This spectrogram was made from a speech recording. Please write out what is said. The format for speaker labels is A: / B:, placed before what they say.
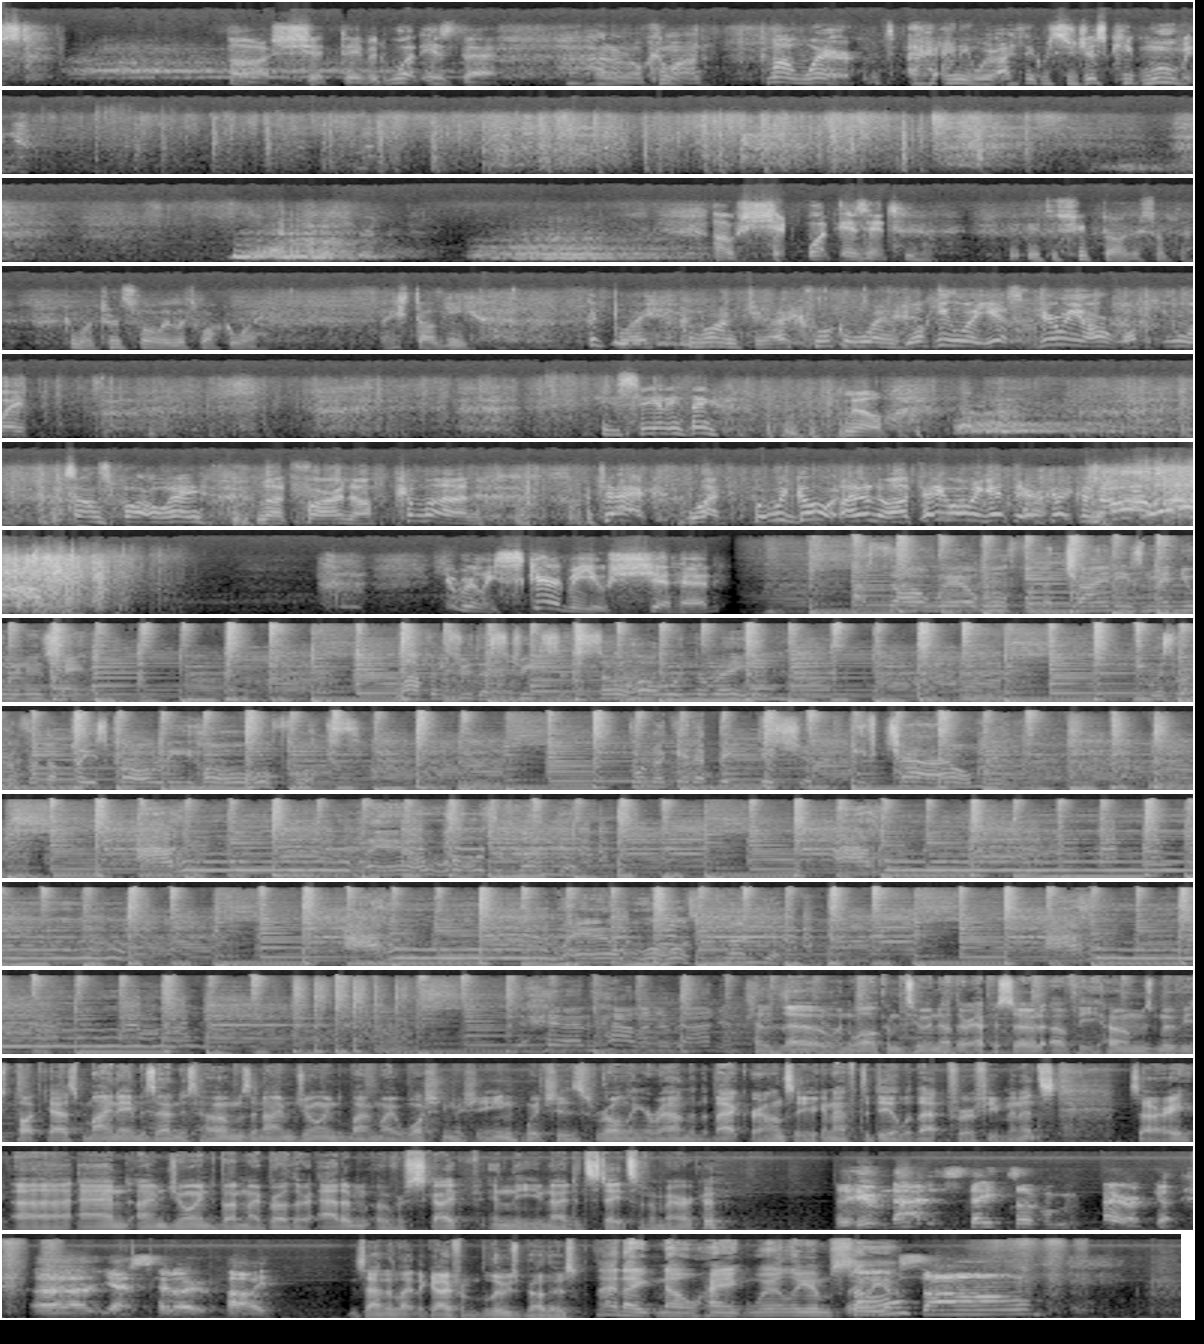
A: lost.
B: Oh, shit, David. What is that?
A: I don't know. Come on.
B: Come on, where?
A: Anywhere. I think we should just keep moving.
B: Oh, shit. What is it?
A: Yeah. It's a sheepdog or something. Come on, turn slowly. Let's walk away.
B: Nice doggy. Good boy.
A: Come on, Jack. Walk away.
B: Walking away. Yes, here we are, walking away.
A: Can you see anything?
B: No,
A: Sounds far away.
B: not far enough. Come on.
A: Jack,
B: What?
A: where are we going?
B: I don't know. I'll tell you when we get there.
A: Okay, because... Oh!
B: You really scared me, you shithead.
C: I saw a werewolf with a Chinese menu in his hand. Walking through the streets of Soho in the rain. He was looking for the place called Lee Ho Fooks. Gonna get a big dish of beef chow mein.
D: Hello, and welcome to another episode of the Holmes Movies Podcast. My name is Anders Holmes, and I'm joined by my washing machine, which is rolling around in the background, so you're going to have to deal with that for a few minutes. Sorry. Uh, and I'm joined by my brother Adam over Skype in the United States of America.
E: The United States of America. Uh, yes, hello, hi.
D: It sounded like the guy from Blues Brothers. That ain't no Hank Williams song.
E: William Song.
